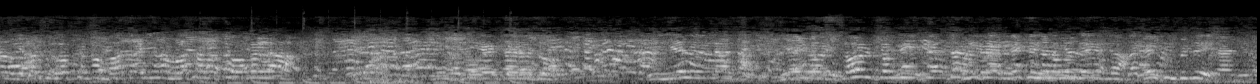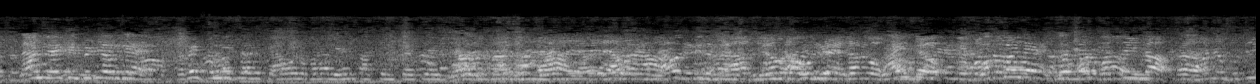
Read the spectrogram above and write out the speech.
ನಾವು ಯಾರು ಹೋಗ್ಕೊಂಡು ಮಾತಾಡಿಲ್ಲ ಮಾತಾಡಕ್ಕೂ ಹೋಗಲ್ಲ. ಹೇಳ್ತಾ ಇರೋದು. ಏನು ಇಲ್ಲ ಅಂತ. ಏನು ಸೌಂಡ್ ಕಮ್ಮಿ ಇದೆ ಅಂತ ಹೇಳ್ತೀನಿ. ಹೇಳ್ತೀನಿ ಬಿಡ್ರಿ. ನಾನು ಹೇಳ್ತೀನಿ ಬಿಡ್ರಿ ಅವ್ರಿಗೆ. ಸೌಂಡ್ ಕಮ್ಮಿ ಯಾವನು ಬರಲ್ಲ ಏನ್ ಆಗ್ತದೆ ಅಂತ ಆಯ್ತು ಒಪ್ಕೊಂಡೆ ಭಕ್ತಿಯಿಂದ ಮೊನ್ನೆ ಬುದ್ಧಿ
